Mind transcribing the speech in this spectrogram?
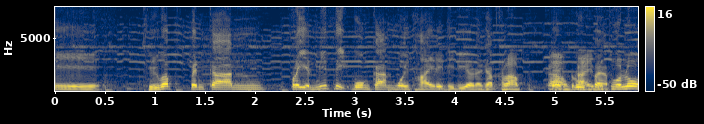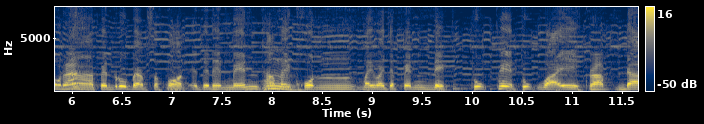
นี่ ถือว่าเป็นการ ปลี่ยนมิติวงการมวยไทยเลยทีเดียวนะครับ ครับเป็นก้าวรูไกลปไปแบบทั่วโลกนะ อ่าเป็นรูปแบบสปอร์ตเอนเตอร์เทนเมนต์ทำให้คนไม่ว่าจะเป็นเด็กทุกเพศทุกวัย ครับ ดา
